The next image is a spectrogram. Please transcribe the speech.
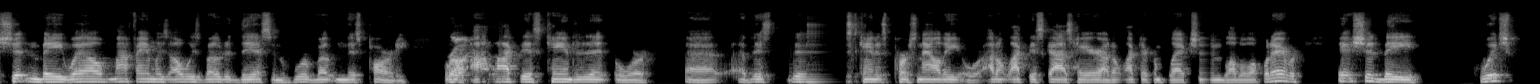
shouldn't be, well, my family's always voted this and we're voting this party. Or right. I like this candidate or uh, this this candidate's personality, or I don't like this guy's hair, I don't like their complexion, blah blah blah, whatever. It should be which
